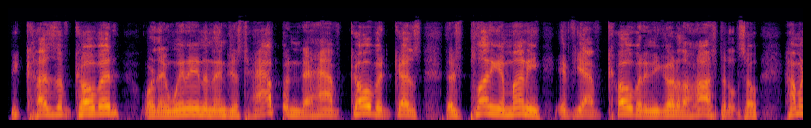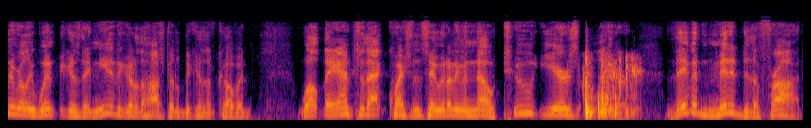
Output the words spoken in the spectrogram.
because of COVID, or they went in and then just happened to have COVID? Because there's plenty of money if you have COVID and you go to the hospital. So, how many really went because they needed to go to the hospital because of COVID? Well, they answer that question and say, we don't even know. Two years later, they've admitted to the fraud.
